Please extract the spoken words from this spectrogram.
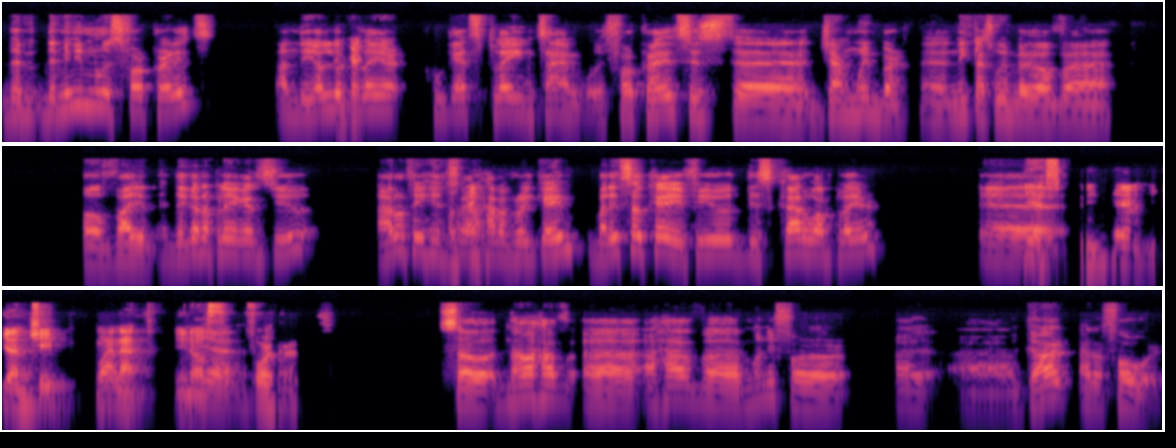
the the minimum is four credits, and the only Okay. player who gets playing time with four credits is uh, Jan Wimberg, uh, Niklas Wimberg of uh, of Bayern. They're gonna play against you. I don't think he's Okay. gonna have a great game, but it's okay if you discard one player. Uh, yes, you them cheap. Why not? You know, Yeah. four credits. So now I have uh, I have uh, money for a, a guard and a forward.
